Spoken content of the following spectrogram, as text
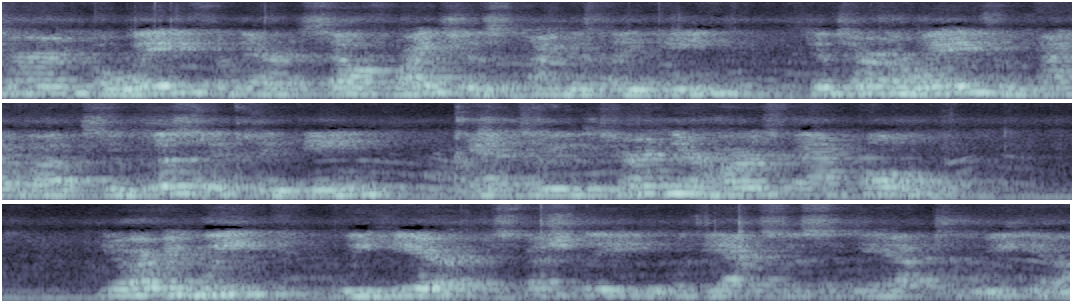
turn away from their self-righteous kind of thinking, to turn away from kind of a simplistic thinking, and to turn their hearts back home. You know, every week we hear, especially with the access that we have to the media,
